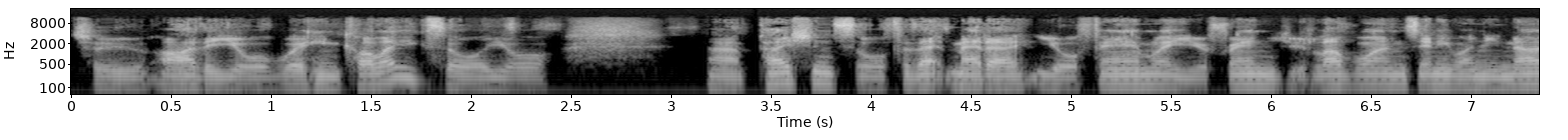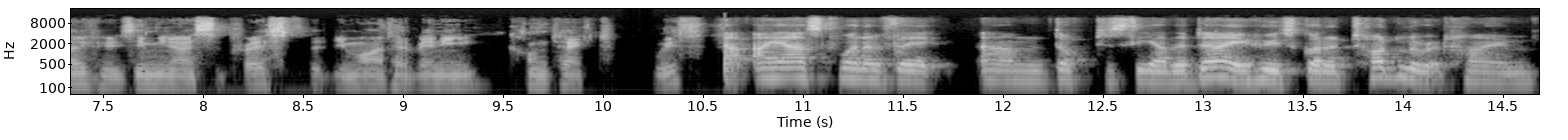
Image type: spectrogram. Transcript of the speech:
to either your working colleagues or your uh, patients, or for that matter, your family, your friends, your loved ones, anyone you know who's immunosuppressed that you might have any contact with. I asked one of the um, doctors the other day who's got a toddler at home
